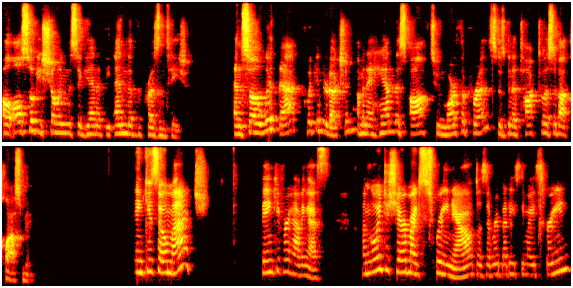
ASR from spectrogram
I'll also be showing this again at the end of the presentation. And so with that quick introduction, I'm going to hand this off to Martha Perez, who's going to talk to us about Classmate. Thank you so much. Thank you for having us. I'm going to share my screen now. Does everybody see my screen?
